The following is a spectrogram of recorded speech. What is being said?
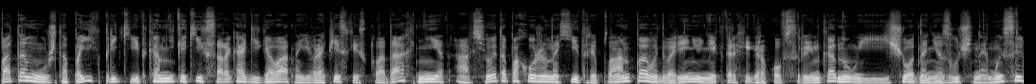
Потому что, по их прикидкам, никаких 40 гигаватт на европейских складах нет, а все это похоже на хитрый план по выдворению некоторых игроков с рынка. Ну и еще одна неозвученная мысль.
